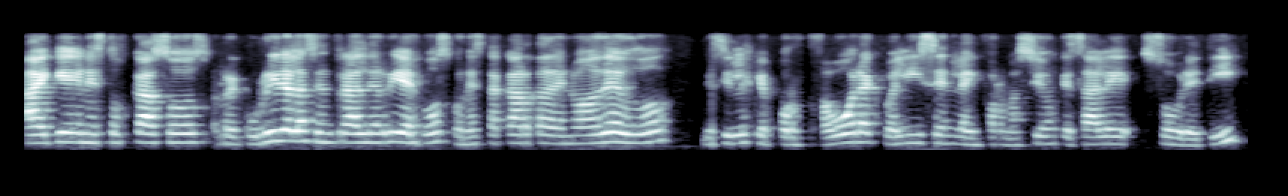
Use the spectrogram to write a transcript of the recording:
Hay que en estos casos recurrir a la central de riesgos con esta carta de no adeudo, decirles que por favor actualicen la información que sale sobre ti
